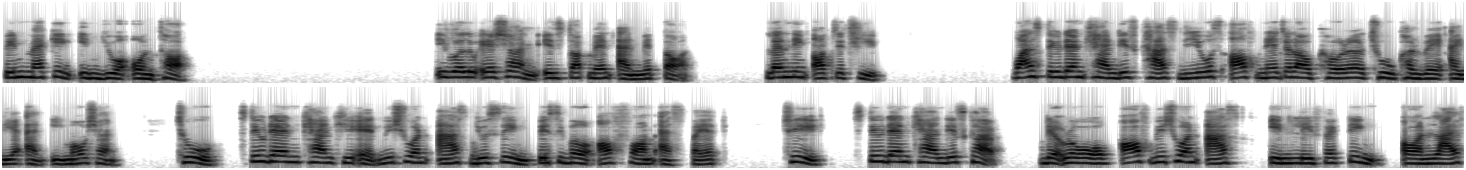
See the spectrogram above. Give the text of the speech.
printmaking in your own thought? Evaluation, instrument, and method. Learning objective. One student can discuss the use of natural color to convey idea and emotion. Two, student can create visual arts using principle of form and space. Three, student can discuss the role of visual arts in reflecting on life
